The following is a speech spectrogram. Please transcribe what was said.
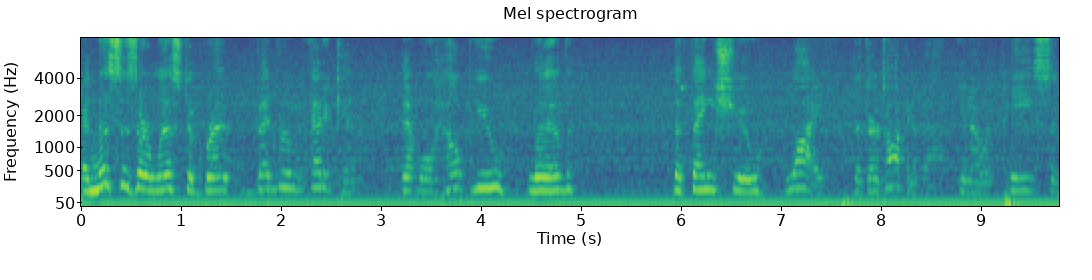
And this is their list of bedroom etiquette that will help you live the Feng Shui life that they're talking about. You know, at peace and,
